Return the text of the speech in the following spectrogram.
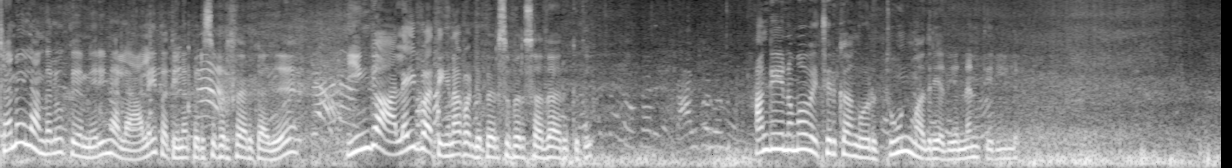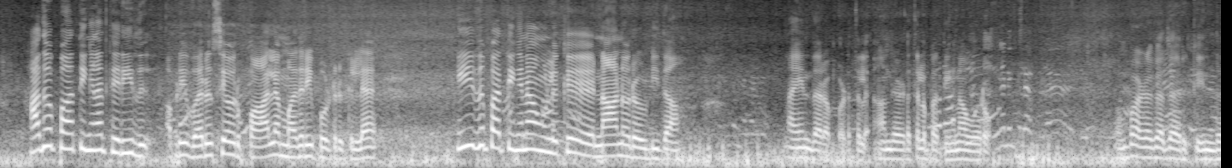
சென்னையில் அந்த அளவுக்கு அலை பார்த்தீங்கன்னா பெருசு பெருசாக இருக்காது. இங்கே அலை பார்த்தீங்கன்னா கொஞ்சம் பெருசு பெருசாக தான் இருக்குது. அங்கே என்னமோ வச்சுருக்காங்க. ஒரு தூண் மாதிரி. அது என்னன்னு தெரியல. அது பார்த்தீங்கன்னா தெரியுது. அப்படியே வரிசையாக ஒரு பாலம் மாதிரி போட்டிருக்குல்ல. இது பார்த்திங்கன்னா உங்களுக்கு நானூறு ரவுடி தான். நயன்தாரா படத்தில். அந்த இடத்துல பார்த்தீங்கன்னா வரும். ரொம்ப அழகாக தான் இருக்குது இந்த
